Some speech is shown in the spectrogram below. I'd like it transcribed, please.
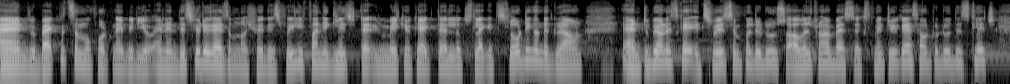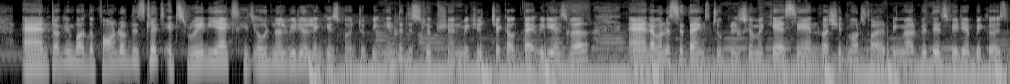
And we're back with some more Fortnite video. And in this video guys I'm gonna show you this really funny glitch that will make your character looks like it's floating on the ground. And to be honest guys it's really simple to do so I will try my best to explain to you guys how to do this glitch. And talking about the founder of this glitch it's Rainiax his original video link is going to be in the description. Make sure to check out that video as well. And I want to say thanks to Prince KSA and Rashid Mods for helping me out with this video because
